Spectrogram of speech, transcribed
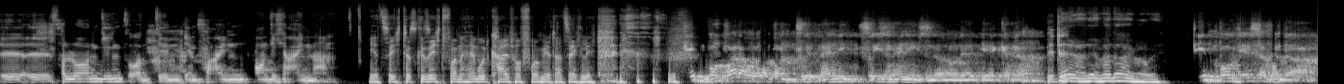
äh, äh, verloren ging und den, dem Verein ordentliche Einnahmen. Jetzt sehe ich das Gesicht von Helmut Kalthoff vor mir tatsächlich. Piepenbrock war da auch von Fri- Henning- Friesen-Henningsen, da oder die Ecke, ne? Bitte? ja, der war da, glaube ich. Piepenbrock, der ist davon da.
